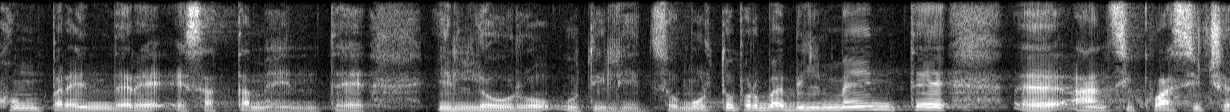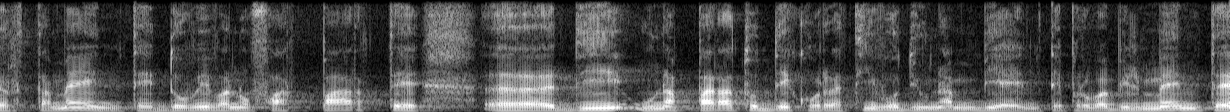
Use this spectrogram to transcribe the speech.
comprendere esattamente il loro utilizzo. Molto probabilmente, eh, anzi quasi certamente, dovevano far parte eh, di un apparato decorativo di un ambiente, probabilmente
